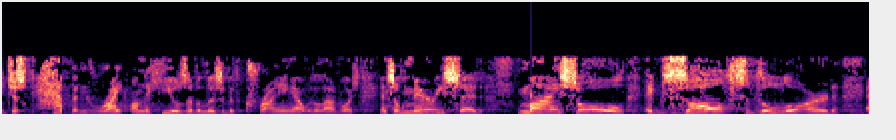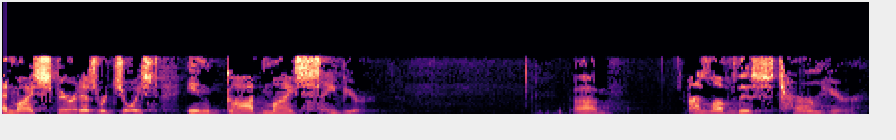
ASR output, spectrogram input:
It just happened right on the heels of Elizabeth crying out with a loud voice. And so Mary said, My soul exalts the Lord, and my spirit has rejoiced in God my Savior. Um, I love this term here.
